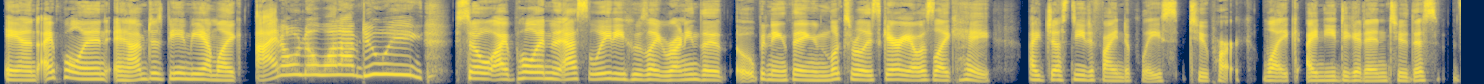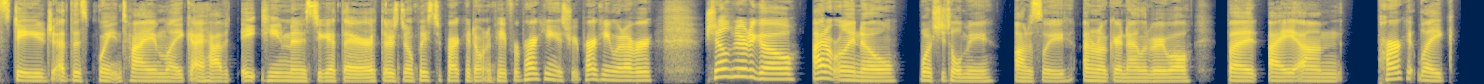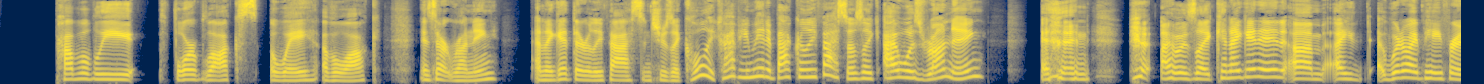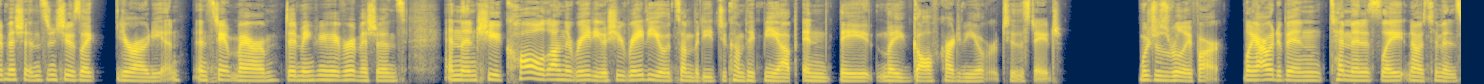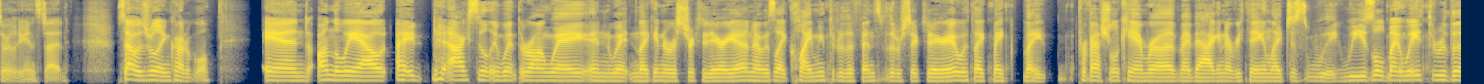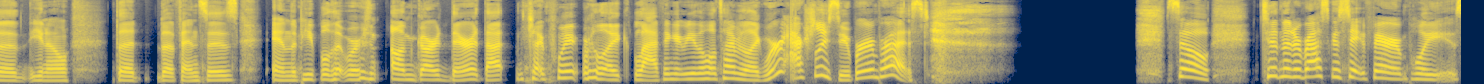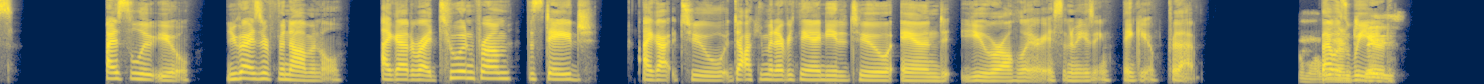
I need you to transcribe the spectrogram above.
And I pull in and I'm just being me. I'm like, I don't know what I'm doing. So I pull in and ask the lady who's like running the opening thing and looks really scary. I was like, hey, I just need to find a place to park. Like, I need to get into this stage at this point in time. Like, I have 18 minutes to get there. There's no place to park. I don't want to pay for parking, it's street parking, whatever. She tells me where to go. I don't really know what she told me, honestly. I don't know Grand Island very well, but I um park like probably four blocks away of a walk and start running. And I get there really fast. And she was like, Holy crap, you made it back really fast. I was like, I was running. And then I was like, Can I get in? Um, I where do I pay for admissions? And she was like, You're already in. And stamped my arm, did make me pay for admissions. And then she called on the radio. She radioed somebody to come pick me up and they like golf carted me over to the stage, which was really far. Like I would have been 10 minutes late and I was 10 minutes early instead. So that was really incredible. And on the way out, I accidentally went the wrong way and went like in a restricted area. And I was like climbing through the fence of the restricted area with like my my professional camera, my bag, and everything. And like just we- weaseled my way through the you know the the fences. And the people that were on guard there at that checkpoint were like laughing at me the whole time. They're like, "We're actually super impressed." so, to the Nebraska State Fair employees, I salute you. You guys are phenomenal. I got to ride to and from the stage. I got to document everything I needed to, and you were all hilarious and amazing. Thank you for that. And what That we was weird.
